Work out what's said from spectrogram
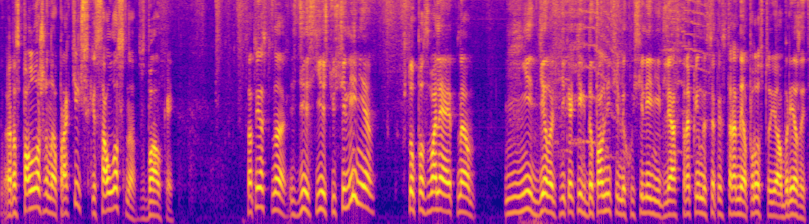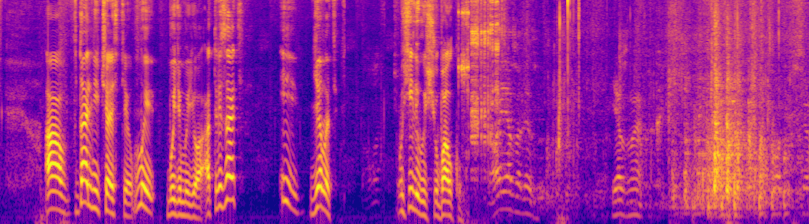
расположена практически соосно с балкой. Соответственно, здесь есть усиление, что позволяет нам не делать никаких дополнительных усилений для стропилы с этой стороны, а просто ее обрезать. А в дальней части мы будем ее отрезать и делать усиливающую балку. Давай я залезу. Я знаю как. Вот и все.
